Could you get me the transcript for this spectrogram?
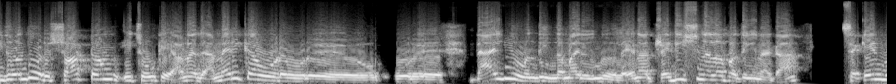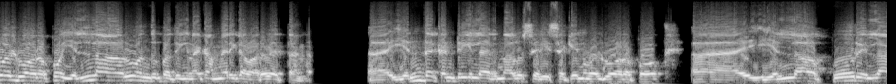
இது வந்து ஒரு ஷார்ட் டேர்ம் இட்ஸ் ஓகே ஆனா இது அமெரிக்காவோட ஒரு ஒரு வேல்யூ வந்து இந்த மாதிரி இருந்தது இல்லை ஏன்னா ட்ரெடிஷ்னலா பாத்தீங்கன்னாக்கா செகண்ட் வேர்ல்டு வார் அப்போ எல்லாரும் வந்து பாத்தீங்கன்னாக்கா அமெரிக்கா வரவேற்றாங்க. எந்த கண்ட்ரில இருந்தாலும் சரி செகண்ட் வேர்ல்டு வார் அப்போ எல்லா போர் எல்லா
